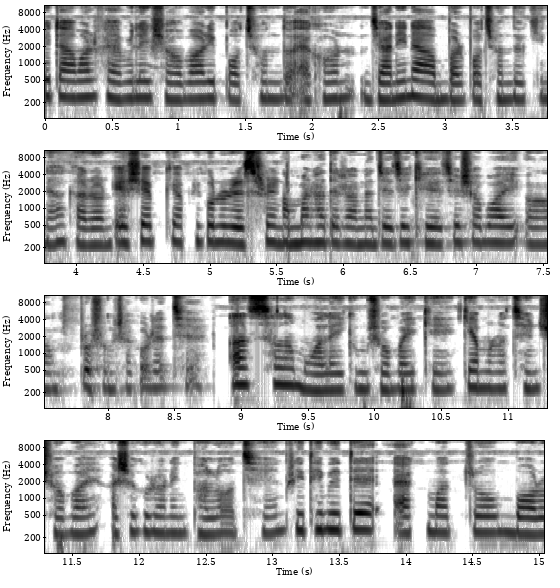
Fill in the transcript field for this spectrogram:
এটা আমার ফ্যামিলির সবারই পছন্দ। এখন জানি না আব্বার পছন্দ কিনা কারণ এ শেফকে আপনি কোনো রেস্টুরেন্ট আমার হাতের রান্না যে যে খেয়েছে সবাই প্রশংসা করেছে। আসসালামু আলাইকুম সবাইকে কেমন আছেন সবাই? আশা করি অনেক ভালো আছেন। পৃথিবীতে একমাত্র বড়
